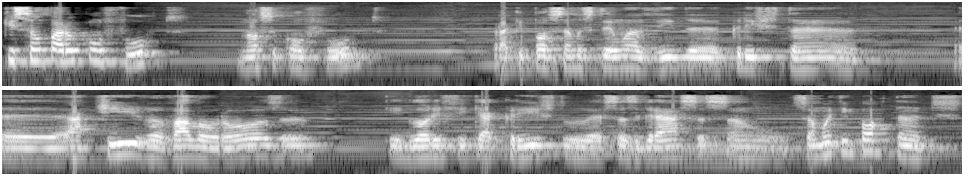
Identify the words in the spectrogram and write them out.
que são para o conforto, nosso conforto, para que possamos ter uma vida cristã é, ativa, valorosa, que glorifique a Cristo. Essas graças são, são muito importantes.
